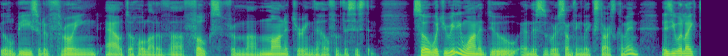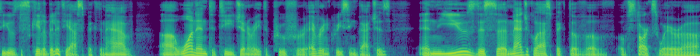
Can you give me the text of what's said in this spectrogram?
you'll be sort of throwing out a whole lot of uh, folks from uh, monitoring the health of the system. So what you really want to do, and this is where something like Starks come in, is you would like to use the scalability aspect and have uh, one entity generate the proof for ever increasing batches and use this uh, magical aspect of, of, of Starks where uh,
